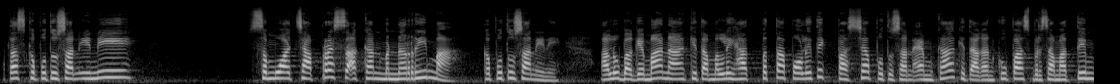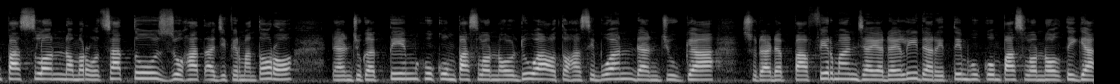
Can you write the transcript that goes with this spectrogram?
atas keputusan ini semua capres akan menerima keputusan ini? Lalu bagaimana kita melihat peta politik pasca putusan MK? Kita akan kupas bersama tim paslon nomor 1 Zuhad Aji Firmantoro dan juga tim hukum paslon 02 Oto Hasibuan dan juga sudah ada Pak Firman Jaya Daily dari tim hukum paslon 03.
